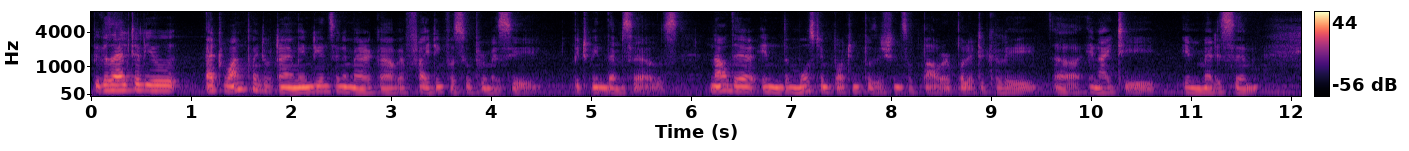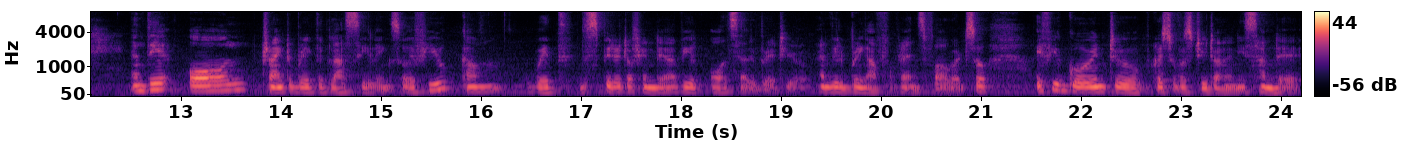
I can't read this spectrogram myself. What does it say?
Because I'll tell you, at one point of time, Indians in America were fighting for supremacy between themselves. Now they're in the most important positions of power politically, uh, in IT, in medicine, and they're all trying to break the glass ceiling. So if you come with the spirit of India, we'll all celebrate you and we'll bring our friends forward. So if you go into Christopher Street on any Sunday,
